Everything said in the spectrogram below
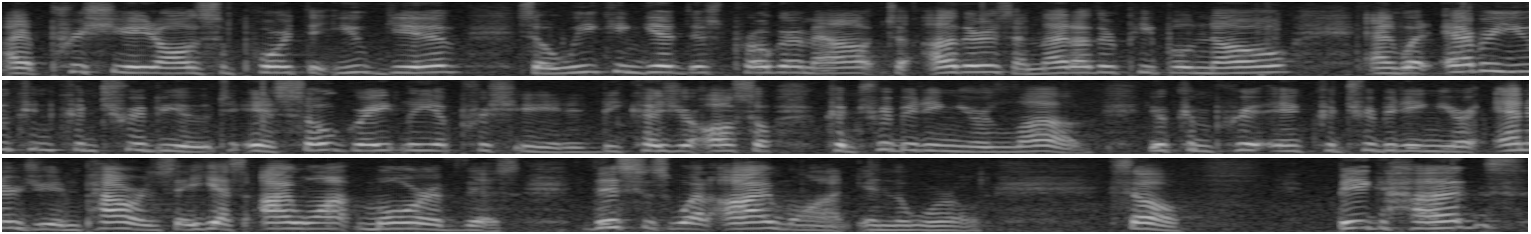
I appreciate all the support that you give so we can give this program out to others and let other people know. And whatever you can contribute is so greatly appreciated because you're also contributing your love. You're compri- eh, contributing your energy and power and say, yes, I want more of this. This is what I want in the world. So, big hugs.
